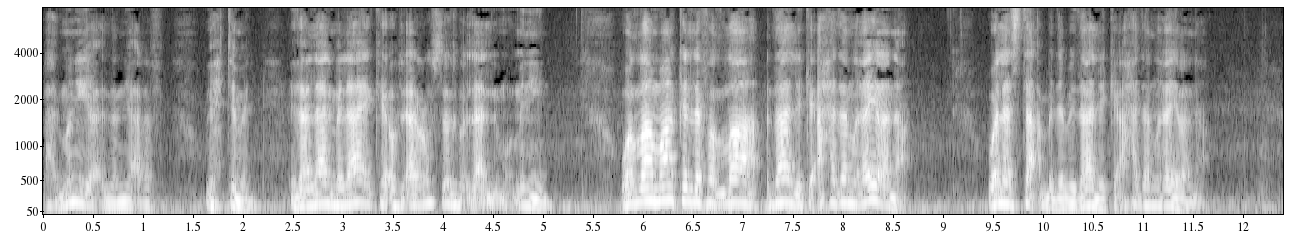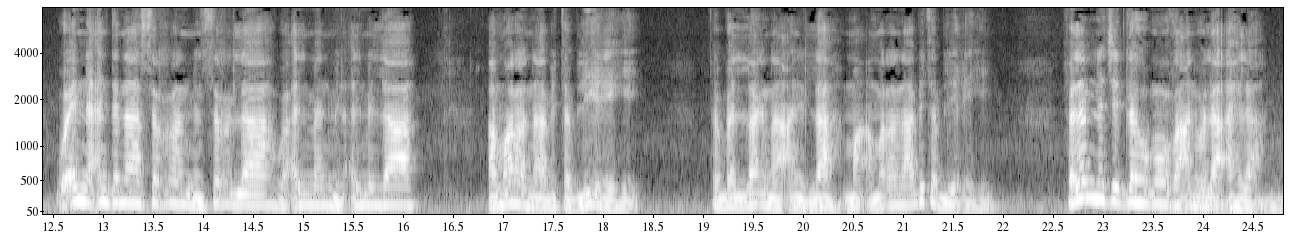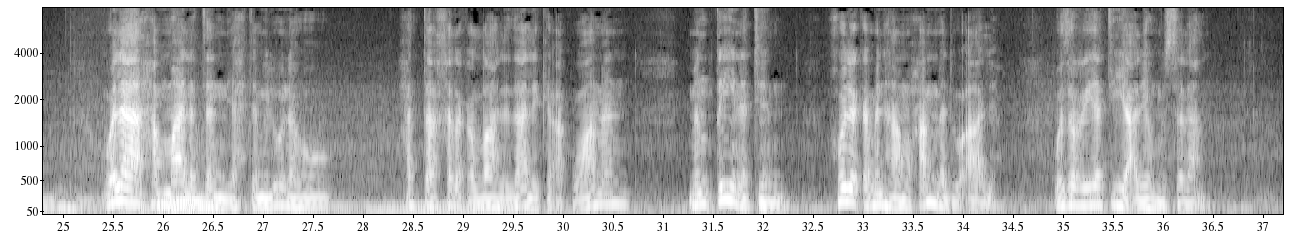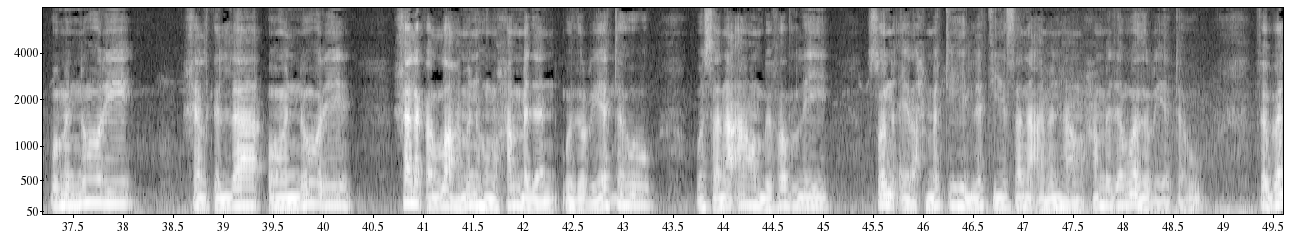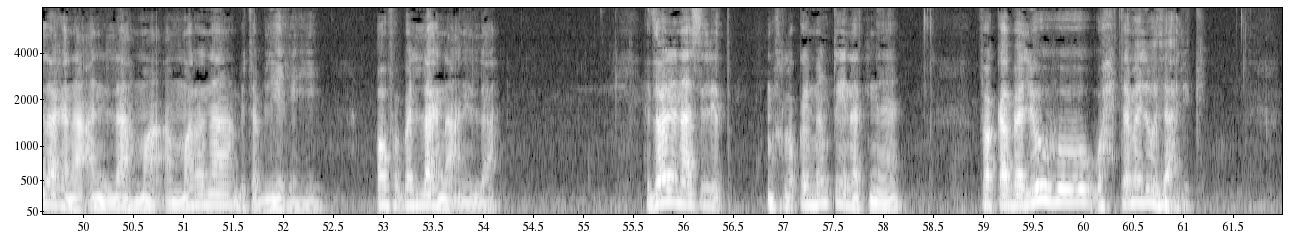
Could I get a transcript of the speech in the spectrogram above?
بعد من إذا يعرف ويحتمل؟ إذا لا الملائكة ولا الرسل ولا المؤمنين. والله ما كلف الله ذلك أحدا غيرنا ولا استعبد بذلك أحدا غيرنا. وإن عندنا سرا من سر الله وعلما من علم الله أمرنا بتبليغه فبلغنا عن الله ما أمرنا بتبليغه فلم نجد له موضعا ولا أهلا ولا حمالة يحتملونه حتى خلق الله لذلك أقواما من طينة خلق منها محمد وآله وذريته عليهم السلام. ومن نور خلق الله ومن نور خلق الله منه محمدا وذريته وصنعهم بفضل صنع رحمته التي صنع منها محمدا وذريته. فبلغنا عن الله ما أمرنا بتبليغه أو فبلغنا عن الله. هذول الناس اللي مخلوقين من طينتنا فقبلوه واحتملوا ذلك.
